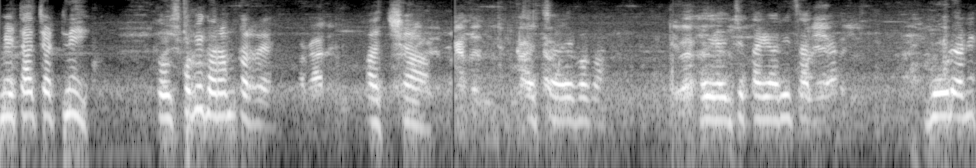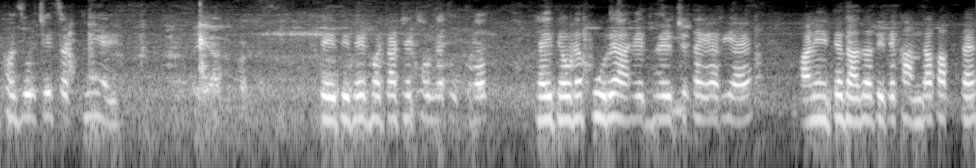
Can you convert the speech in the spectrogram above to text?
मीठा चटनी तो उसको भी गरम कर रहे हैं. अच्छा. अच्छा हे बघा. हे यांची तयारी चालू आहे. गुड आणि खजूरची चटणी आहे. ते तिथे बटाटे ठेवल्यात उकडत. त्या इथे एवढ्या पुऱ्या आहेत भेळची तयारी आहे. आणि इथे दादा तिथे कांदा कापतायत.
